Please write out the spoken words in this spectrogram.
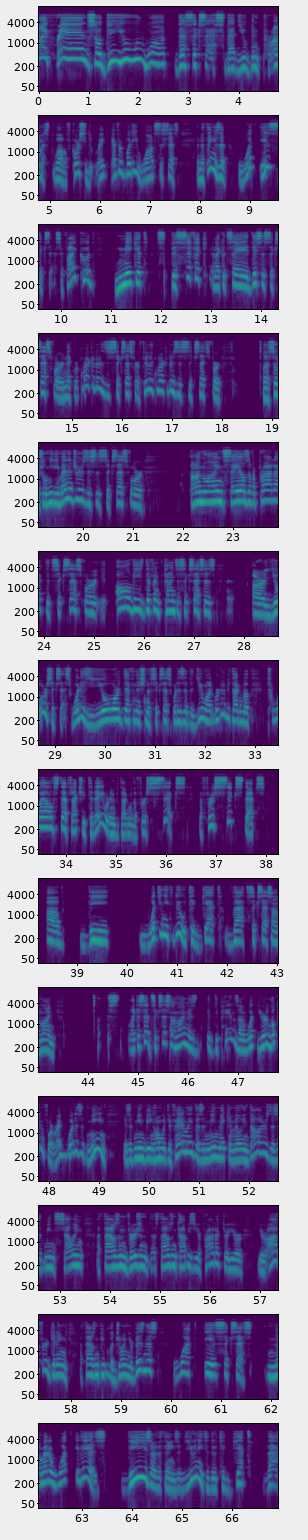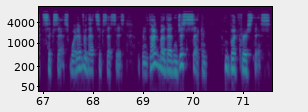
my friend. So do you want the success that you've been promised? Well of course you do right? Everybody wants success. And the thing is that what is success? If I could make it specific and I could say this is success for network marketers this is success for affiliate marketers this is success for uh, social media managers this is success for online sales of a product it's success for all these different kinds of successes are your success? What is your definition of success? What is it that you want? We're going to be talking about 12 steps. Actually today we're going to be talking about the first six the first six steps of the what you need to do to get that success online. Like I said success online is it depends on what you're looking for right? What does it mean does it mean being home with your family? Does it mean making a million dollars? Does it mean selling a thousand version a thousand copies of your product or your your offer getting a thousand people to join your business? What is success? No matter what it is these are the things that you need to do to get that success whatever that success is. We're going to talk about that in just a second but first this.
